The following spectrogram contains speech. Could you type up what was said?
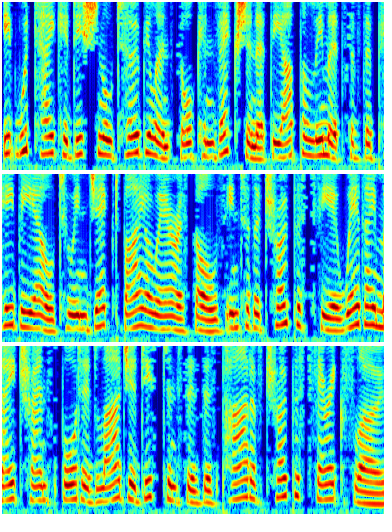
it would take additional turbulence or convection at the upper limits of the PBL to inject bioaerosols into the troposphere where they may transported larger distances as part of tropospheric flow.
